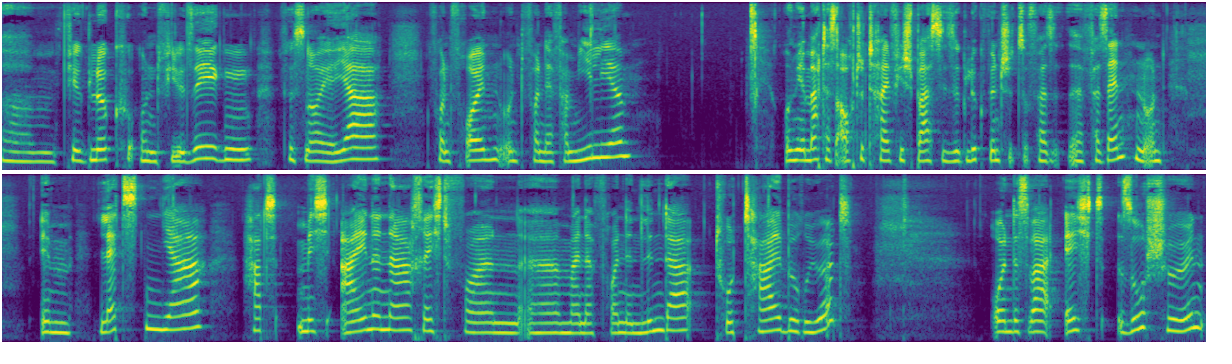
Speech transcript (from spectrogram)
ähm, viel Glück und viel Segen fürs neue Jahr von Freunden und von der Familie. Und mir macht das auch total viel Spaß, diese Glückwünsche zu vers äh, versenden. Und im letzten Jahr hat mich eine Nachricht von äh, meiner Freundin Linda total berührt. Und es war echt so schön.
